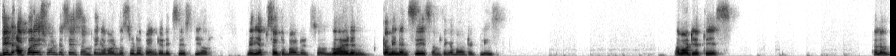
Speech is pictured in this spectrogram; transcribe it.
Did Aparesh want to say something about the pseudopancreatic cyst? You're very upset about it. So go ahead and come in and say something about it, please. About your case. Hello?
